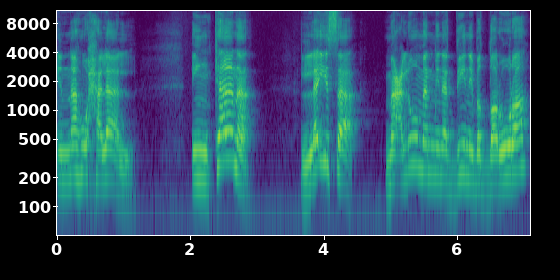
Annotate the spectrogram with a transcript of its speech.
إنه حلال. إن كان ليس معلوما من الدين بالضرورة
